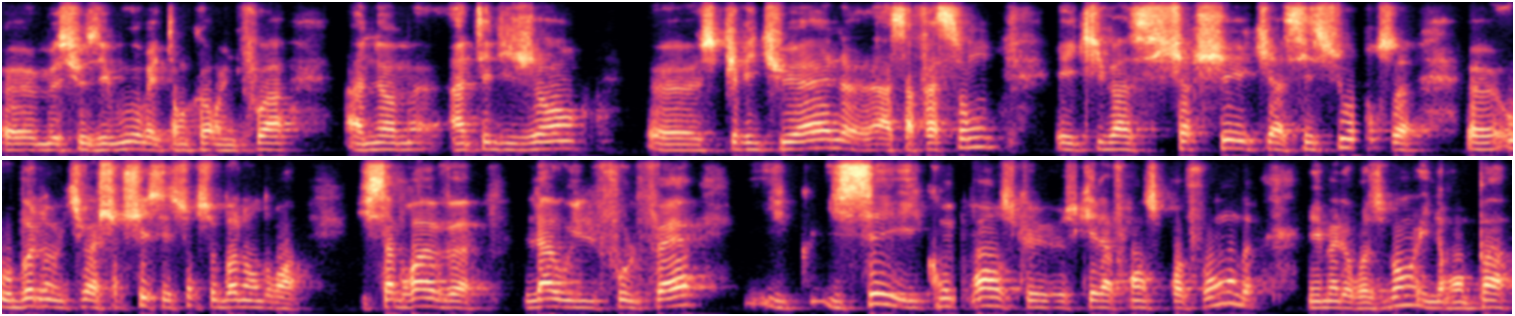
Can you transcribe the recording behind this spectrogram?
Euh, Monsieur Zemmour est encore une fois un homme intelligent, euh, spirituel euh, à sa façon et qui va chercher, qui a ses sources euh, au bon, qui va chercher ses sources au bon endroit. Il s'abreuve là où il faut le faire. Il, il sait, il comprend ce que ce qu'est la France profonde, mais malheureusement, il ne rend pas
